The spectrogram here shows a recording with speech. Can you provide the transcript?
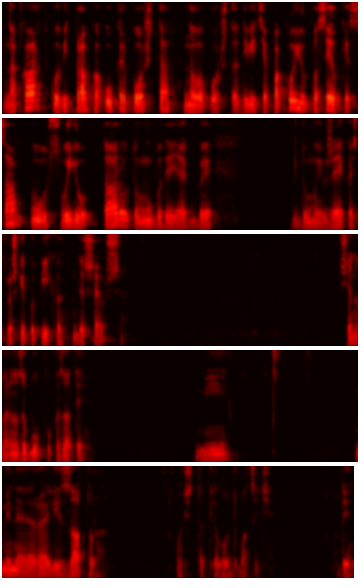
на картку, відправка Укрпошта, нова пошта. Дивіться, пакую посилки сам у свою тару, тому буде якби, думаю, вже якась трошки копійка дешевше. Ще, напевно, забув показати мій мінералізатор. Ось таке лот 21.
